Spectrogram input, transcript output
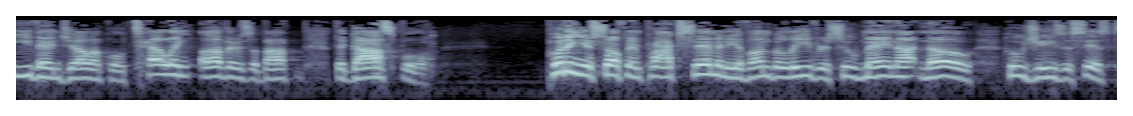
evangelical, telling others about the gospel, putting yourself in proximity of unbelievers who may not know who Jesus is.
